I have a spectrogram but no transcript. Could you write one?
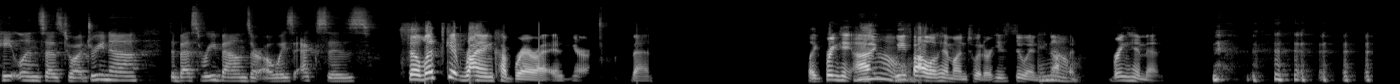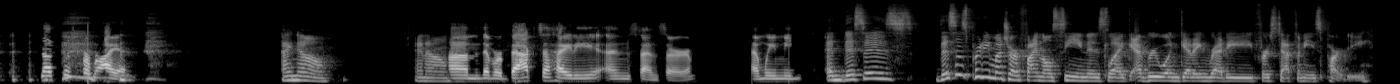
Caitlyn says to Audrina, the best rebounds are always exes. So let's get Ryan Cabrera in here then. Like bring him. I I, we follow him on Twitter. He's doing nothing. Bring him in. Justice for Ryan. I know. I know. Um, then we're back to Heidi and Spencer, and we meet. and this is this is pretty much our final scene is like everyone getting ready for Stephanie's party.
